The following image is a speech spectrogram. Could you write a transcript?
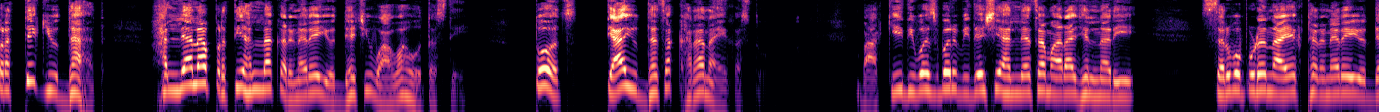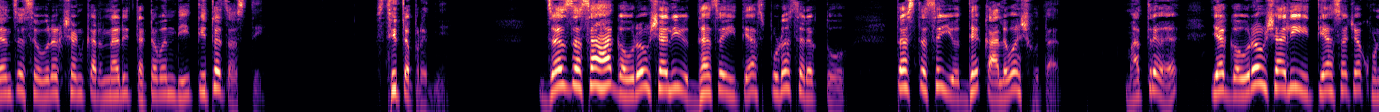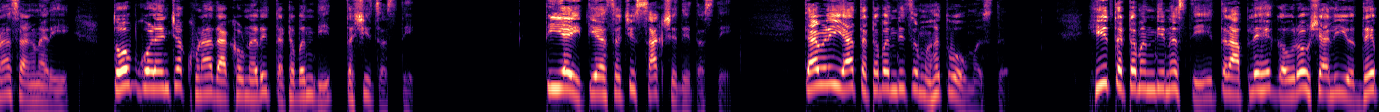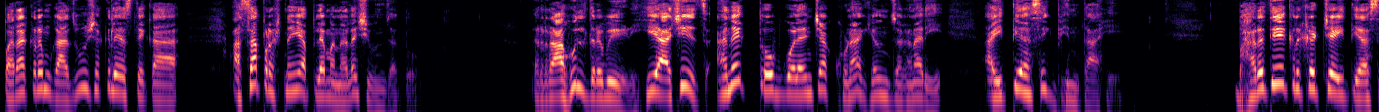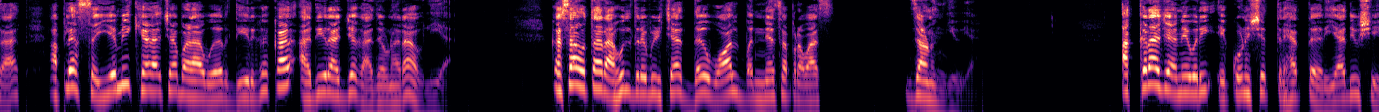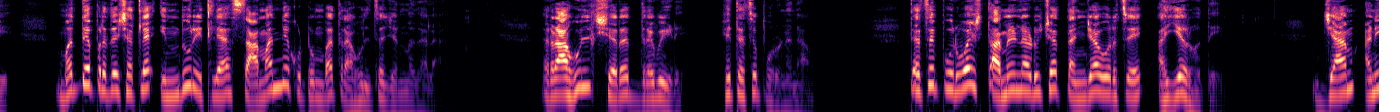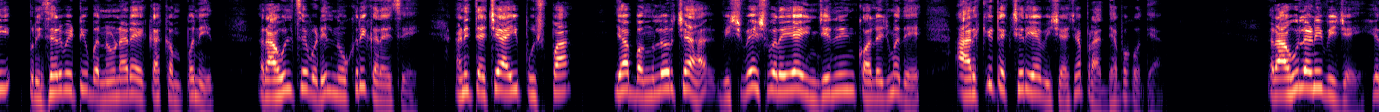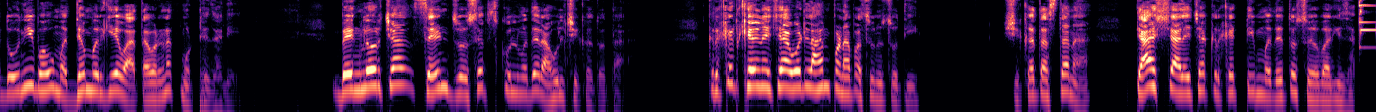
प्रत्येक युद्धात हल्ल्याला प्रतिहल्ला करणाऱ्या योद्ध्याची वाहवा होत असते. तोच त्या युद्धाचा खरा नायक असतो. बाकी दिवसभर विदेशी हल्ल्याचा मारा झेलणारी सर्व पुढं नायक ठरणाऱ्या योद्ध्यांचं संरक्षण करणारी तटबंदी तिथंच असते. स्थितप्रज्ञ जसजसा हा गौरवशाली युद्धाचा इतिहास पुढं सरकतो तसतसे योद्धे कालवश होतात. मात्र या गौरवशाली इतिहासाच्या खुणा सांगणारी तोफगोळ्यांच्या खुणा दाखवणारी तटबंदी तशीच असते. ती या इतिहासाची साक्ष देत असते. त्यावेळी या तटबंदीचं महत्त्व उमजतं. ही तटबंदी नसती तर आपले हे गौरवशाली योद्धे पराक्रम गाजवू शकले असते का? असा प्रश्नही आपल्या मनाला शिवून जातो. राहुल द्रविड ही अशीच अनेक तोफगोळ्यांच्या खुणा घेऊन जगणारी ऐतिहासिक भिंत आहे. भारतीय क्रिकेटच्या इतिहासात आपल्या संयमी खेळाच्या बळावर दीर्घकाळ आदिराज्य गाजवणारा अवलिया. कसा होता राहुल द्रविडच्या द वॉल बनण्याचा प्रवास? जाणून घेऊया. अकरा जानेवारी एकोणीसशे त्र्याहत्तर या दिवशी मध्य प्रदेशातल्या इंदूर इथल्या सामान्य कुटुंबात राहुलचा जन्म झाला. राहुल शरद द्रविड हे त्याचं पूर्ण नाव. त्याचे पूर्वज तामिळनाडूच्या तंजावरचे अय्यर होते. जॅम आणि प्रिझर्वेटिव्ह बनवणाऱ्या एका कंपनीत राहुलचे वडील नोकरी करायचे आणि त्याची आई पुष्पा या बंगलोरच्या विश्वेश्वरय्या इंजिनिअरिंग कॉलेजमध्ये आर्किटेक्चर या विषयाच्या प्राध्यापक होत्या. राहुल आणि विजय हे दोन्ही भाऊ मध्यमवर्गीय वातावरणात मोठे झाले. बेंगलोरच्या सेंट जोसेफ स्कूलमध्ये राहुल शिकत होता. क्रिकेट खेळण्याची आवड लहानपणापासूनच होती. शिकत असताना त्याच शाळेच्या क्रिकेट टीममध्ये तो सहभागी झाला.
